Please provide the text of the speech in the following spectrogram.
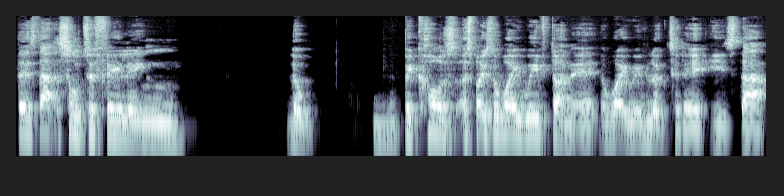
there's that sort of feeling that because I suppose the way we've done it, the way we've looked at it, is that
